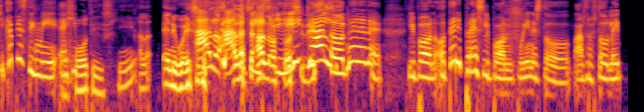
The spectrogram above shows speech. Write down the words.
Και κάποια στιγμή έχει. Πω ότι ισχύει, αλλά anyway. Άλλο, άλλο, αλλά τι σε άλλο ισχύει αυτό και συνέχισε. άλλο. Ναι, ναι, ναι. Λοιπόν, ο Τέρι Πρέσ, λοιπόν, που είναι στο άρθρο αυτό, λέει πα-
